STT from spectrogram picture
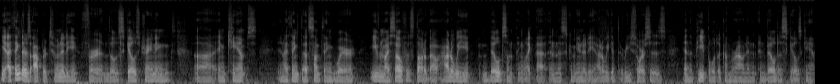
Yeah, I think there's opportunity for those skills trainings uh, in camps, and I think that's something where even myself has thought about how do we build something like that in this community? How do we get the resources and the people to come around and, and build a skills camp?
